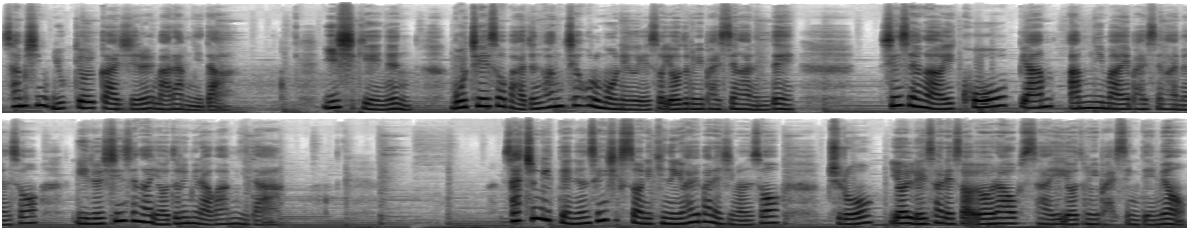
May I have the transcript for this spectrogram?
36개월까지를 말합니다. 이 시기에는 모체에서 받은 황체 호르몬에 의해서 여드름이 발생하는데 신생아의 코, 뺨, 앞니마에 발생하면서 이를 신생아 여드름이라고 합니다. 사춘기 때는 생식선이 기능이 활발해지면서 주로 14살에서 19살의 여드름이 발생되며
